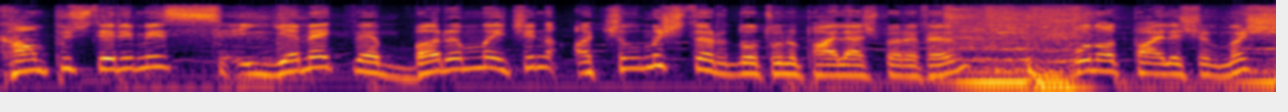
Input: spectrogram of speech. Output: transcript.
kampüslerimiz yemek ve barınma için açılmıştır notunu paylaştılar efendim. Bu not paylaşılmış.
